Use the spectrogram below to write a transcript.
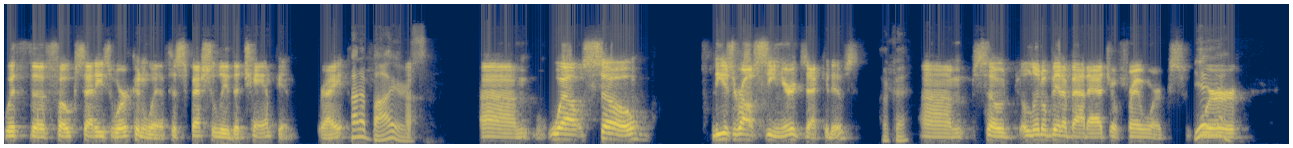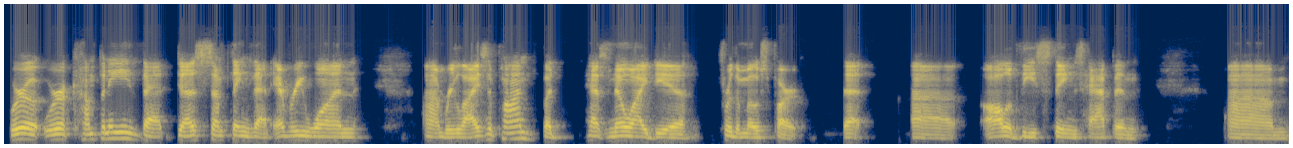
with the folks that he's working with, especially the champion, right? What kind of buyers? Uh, um, well, so these are all senior executives. Okay. Um, so a little bit about Agile Frameworks. Yeah, we're we're a, we're a company that does something that everyone um, relies upon, but has no idea for the most part that uh, all of these things happen um,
